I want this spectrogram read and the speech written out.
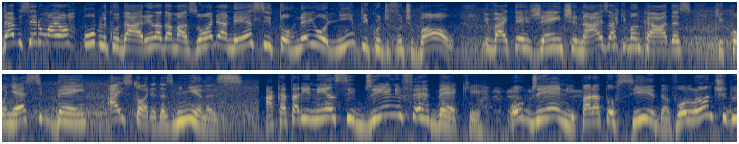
Deve ser o maior público da Arena da Amazônia nesse torneio olímpico de futebol. E vai ter gente nas arquibancadas que conhece bem a história das meninas. A catarinense Jennifer Becker, ou Jenny para a torcida, volante do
